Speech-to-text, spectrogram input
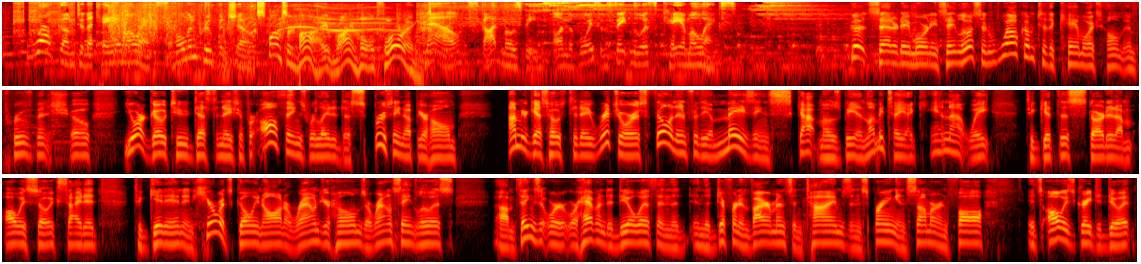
Welcome to the KMOX Home Improvement Show. Sponsored by Reinhold Flooring. Now, Scott Mosby on the voice of St. Louis KMOX. Good Saturday morning, St. Louis, and welcome to the KMOX Home Improvement Show, your go to destination for all things related to sprucing up your home. I'm your guest host today, Rich Orris, filling in for the amazing Scott Mosby. And let me tell you, I cannot wait to get this started. I'm always so excited to get in and hear what's going on around your homes, around St. Louis, um, things that we're, we're having to deal with in the in the different environments and times in spring and summer and fall. It's always great to do it.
